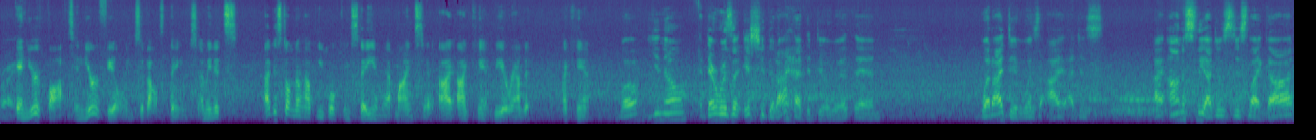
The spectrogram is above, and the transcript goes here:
Right. and your thoughts and your feelings about things. I mean, it's I just don't know how people can stay in that mindset. I, I can't be around it. I can't. Well, you know, there was an issue that I had to deal with, and what I did was I, I just, I honestly, I just, just like, God,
